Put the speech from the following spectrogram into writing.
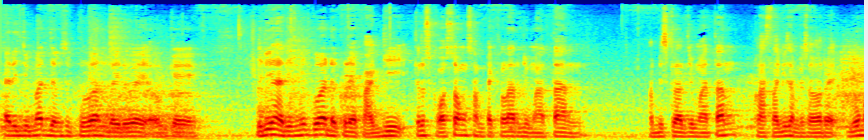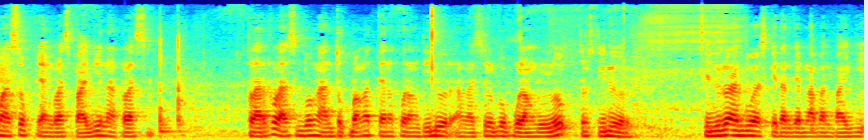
hari Jumat jam 10-an by the way oke. Jadi hari ini gue ada kuliah pagi terus kosong sampai kelar Jumatan. Habis kelar Jumatan kelas lagi sampai sore. Gue masuk yang kelas pagi nah kelas kelar kelas gue ngantuk banget karena kurang tidur. Alhasil gue pulang dulu terus tidur tidurlah gue sekitar jam 8 pagi.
